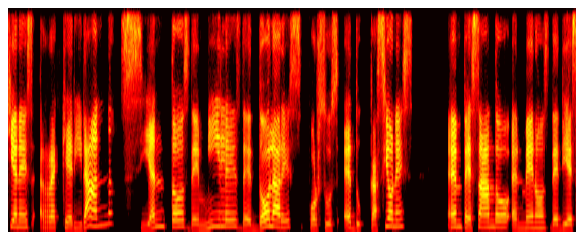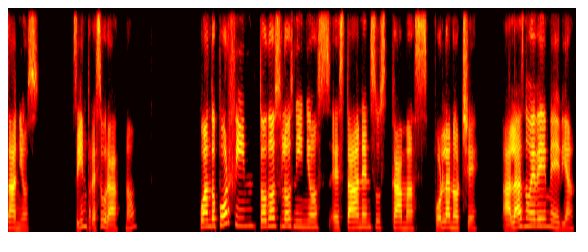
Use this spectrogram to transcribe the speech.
quienes requerirán cientos de miles de dólares por sus educaciones, empezando en menos de 10 años. Sin presura, ¿no? Cuando por fin todos los niños están en sus camas por la noche, a las nueve y media,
